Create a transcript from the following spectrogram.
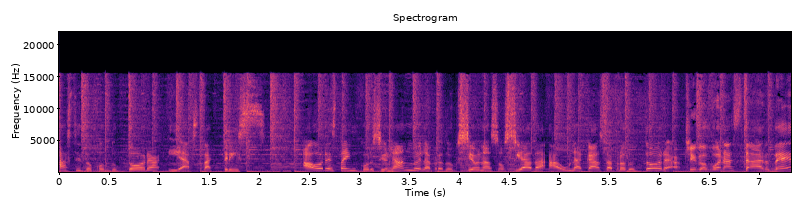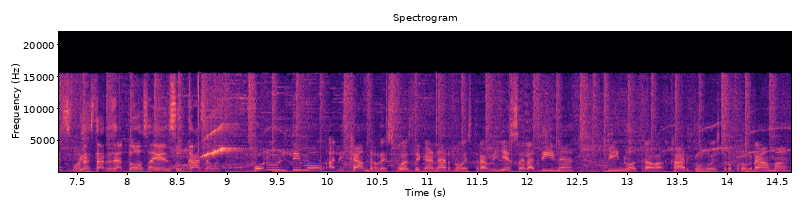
ha sido conductora y hasta actriz. Ahora está incursionando en la producción asociada a una casa productora. Chicos, buenas tardes. Buenas tardes a todos ahí en su casa. Por último, Alejandra, después de ganar nuestra belleza latina, vino a trabajar con nuestro programa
